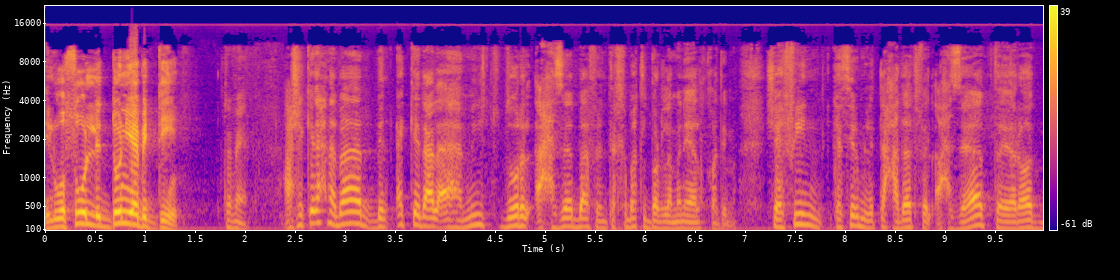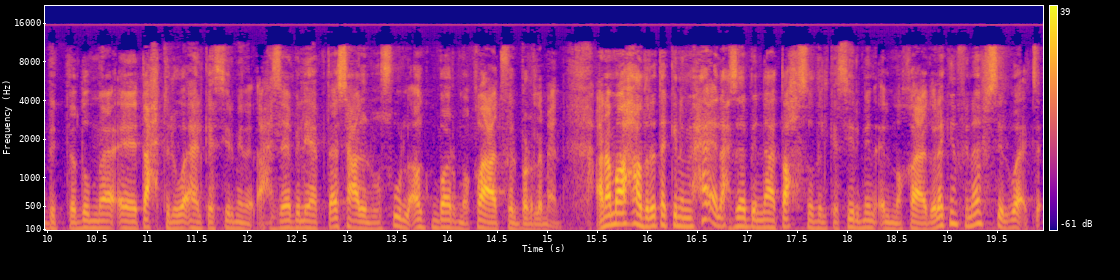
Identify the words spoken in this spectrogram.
الوصول للدنيا بالدين. تمام. عشان كده إحنا بقى بنأكد على أهمية دور الأحزاب بقى في الانتخابات البرلمانية القادمة. شايفين كثير من الاتحادات في الأحزاب تيارات بتضم آه، تحت لوائها الكثير من الأحزاب اللي هي بتسعى للوصول لأكبر مقاعد في البرلمان. أنا مع حضرتك إن من حق الأحزاب إنها تحصد الكثير من المقاعد ولكن في نفس الوقت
